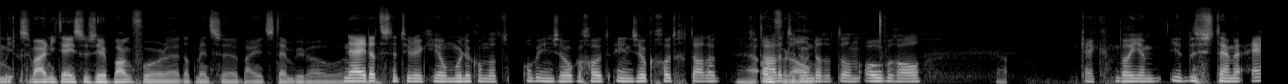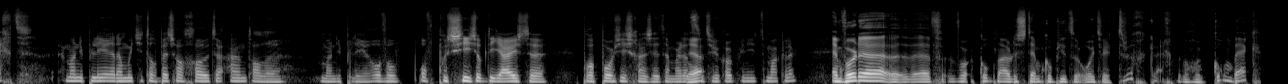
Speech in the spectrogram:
niet, ze waren niet eens zozeer bang voor eh, dat mensen bij het stembureau... eh, Nee, dat is natuurlijk heel moeilijk om dat op in zulke, groot, in zulke grote getallen, ja, getalen te doen, dat het dan overal... Ja. Kijk, wil je de stemmen echt manipuleren, dan moet je toch best wel grote aantallen manipuleren. Of, op- of precies op de juiste proporties gaan zitten, maar dat Ja. is natuurlijk ook weer niet makkelijk. En worden, wo- komt nou de stemcomputer ooit weer terug? Krijgen we nog een comeback?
